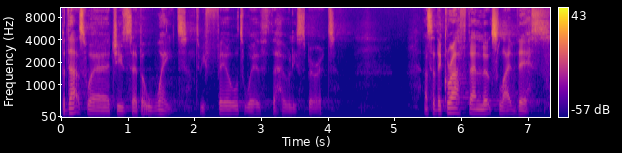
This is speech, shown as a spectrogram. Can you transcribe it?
But that's where Jesus said, but wait to be filled with the Holy Spirit. And so the graph then looks like this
